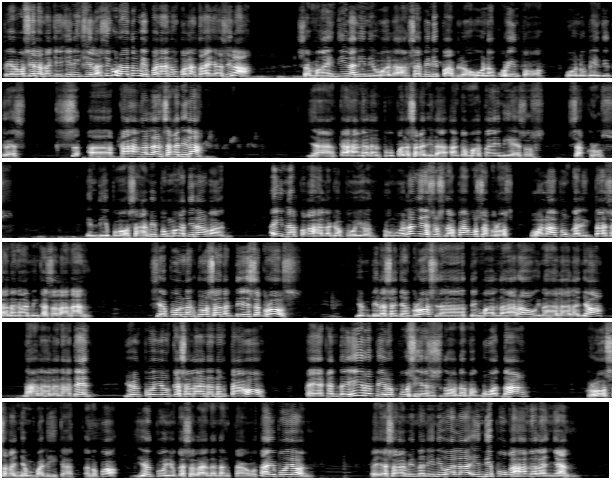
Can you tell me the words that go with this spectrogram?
Pero sila, nakikinig sila. Sigurado may pananampalataya sila sa mga hindi naniniwala, ang sabi ni Pablo, unang Korinto, 1.23, sa- ah, kahangalan sa kanila. Yan, kahangalan po pala sa kanila ang kamatayan ni Jesus sa krus. Hindi po, sa amin pong mga tinawag, ay napakahalaga po yun. Kung walang Jesus na pako sa krus, wala pong kaligtasan ng aming kasalanan. Siya po nagdusa, nagtiis sa krus yung pinasan niyang cross na tuwing mahal na araw, inaalala nyo? Naalala natin? Yun po yung kasalanan ng tao. Kaya kanda hirap-hirap po si Jesus noon na magbuhat ng cross sa kanyang balikat. Ano po? Yun po yung kasalanan ng tao. Tayo po yon. Kaya sa amin naniniwala, hindi po kahangalan yan.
